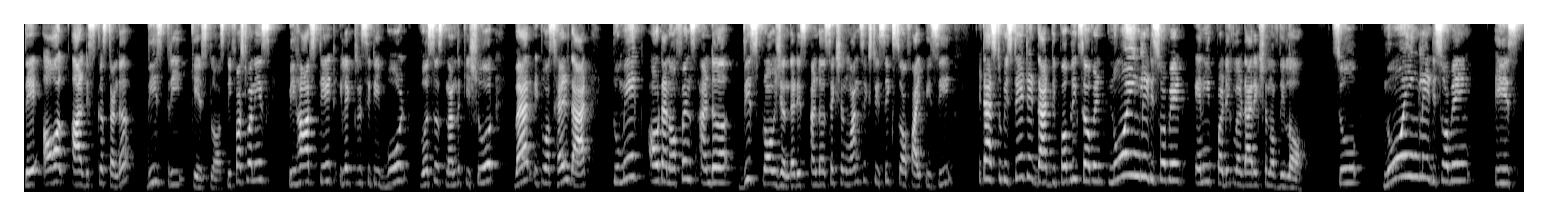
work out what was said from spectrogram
they all are discussed under these three case laws. The first one is Bihar State Electricity Board versus Nandakishore where it was held that to make out an offense under this provision that is under section 166 of IPC it has to be stated that the public servant knowingly disobeyed any particular direction of the law. So knowingly disobeying is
